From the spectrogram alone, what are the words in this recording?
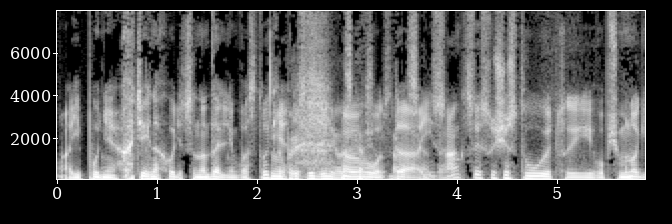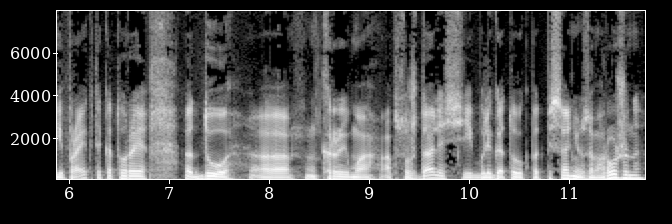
а Япония, хотя и находится на Дальнем Востоке, ну, присоединилась вот, да, и да. санкции существуют, и, в общем, многие проекты, которые до э, Крыма обсуждались и были готовы к подписанию, заморожены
